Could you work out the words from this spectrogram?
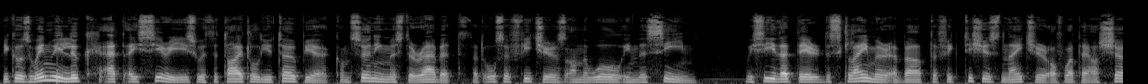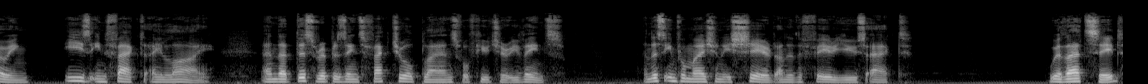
because when we look at a series with the title Utopia concerning Mr. Rabbit that also features on the wall in this scene, we see that their disclaimer about the fictitious nature of what they are showing is in fact a lie, and that this represents factual plans for future events. And this information is shared under the Fair Use Act. With that said,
